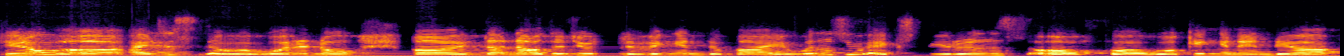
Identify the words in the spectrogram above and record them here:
you know, uh, I just uh, want to know uh, now that you're living in Dubai, what is your experience of uh, working in India?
